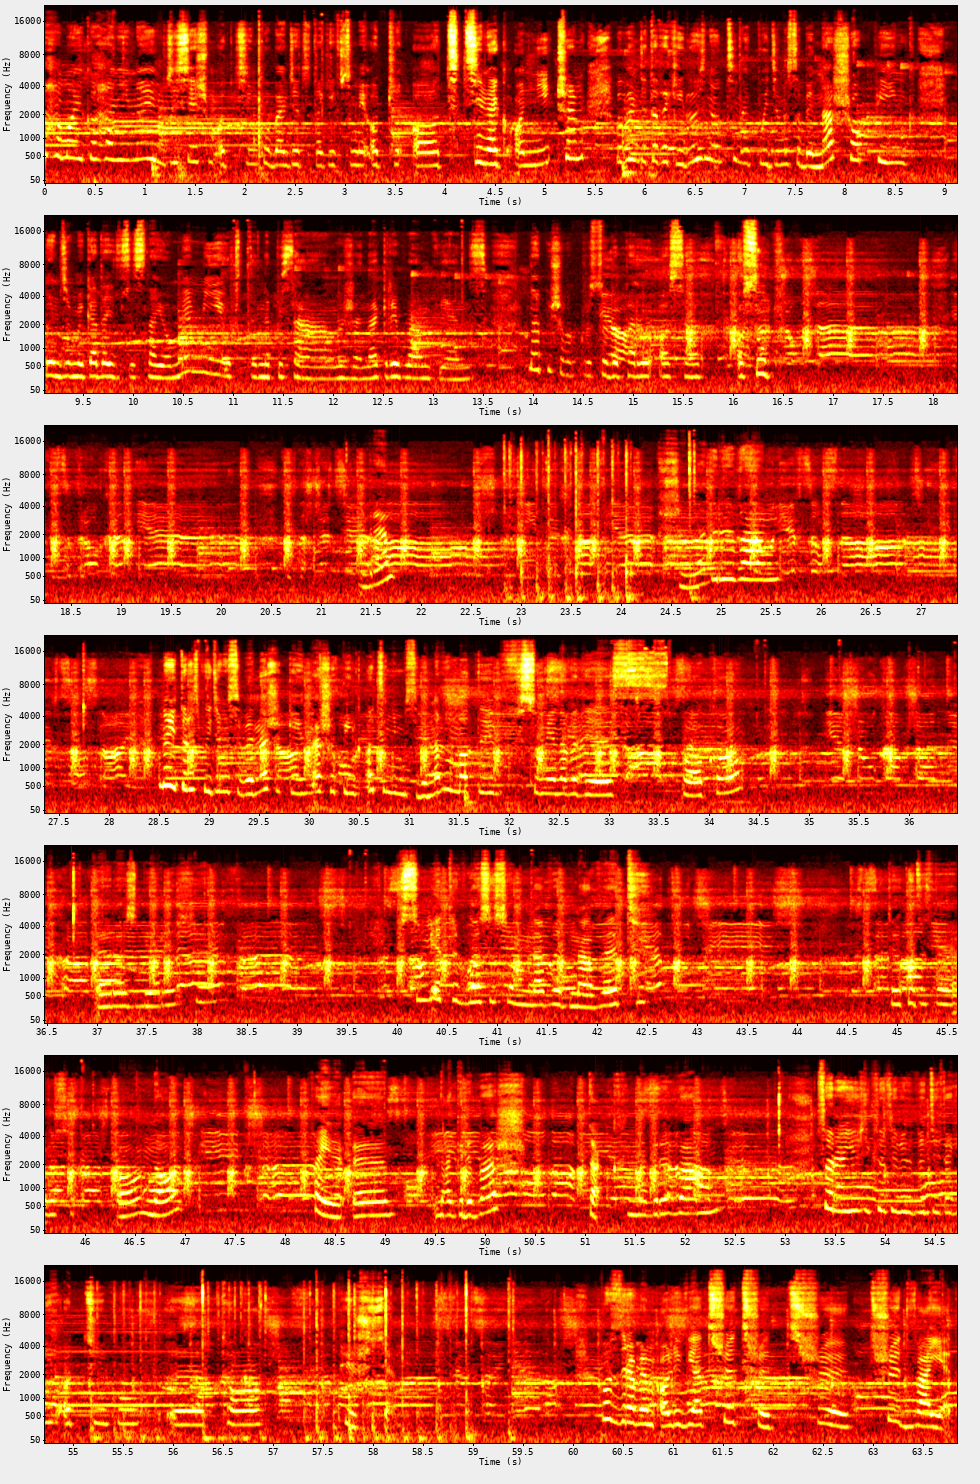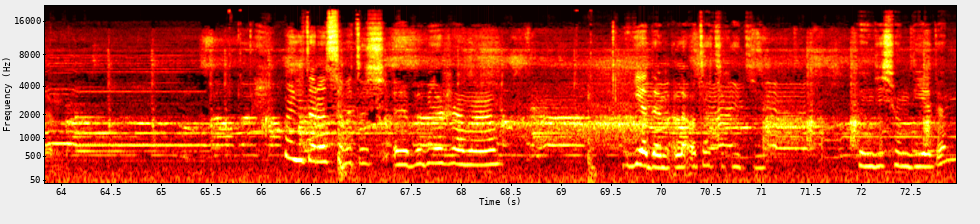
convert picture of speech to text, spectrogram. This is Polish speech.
Aloha moi kochani, no i w dzisiejszym odcinku będzie to taki w sumie oczy, odcinek o niczym, bo będzie to taki luźny odcinek, pójdziemy sobie na shopping, będziemy gadać ze znajomymi, już tutaj napisałam, że nagrywam, więc napiszę po prostu do paru osób. osób. Sobie na shopping, na shopping ocenimy sobie nowy motyw, w sumie nawet jest spoko. E, Rozbiorę się. W sumie te włosy są nawet, nawet. Tylko zastanawiam się, o no. Fajne. E, nagrywasz? Tak, nagrywam. Sorry, jeśli chcecie więcej takich odcinków, y, to piszcie. Pozdrawiam Oliwia 3, 3, 3, 3, 2, 1. No i teraz sobie coś y, wybierzemy. Jeden, ale o co ci chodzi? 51?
